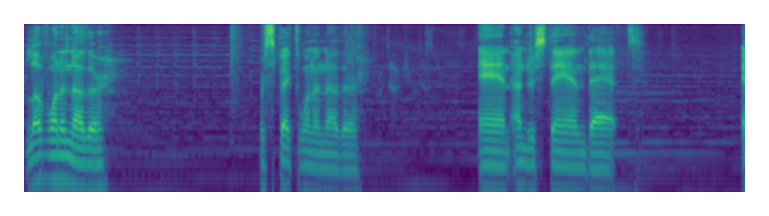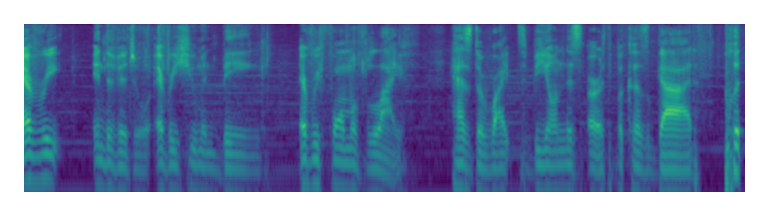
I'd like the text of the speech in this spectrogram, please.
love one another, respect one another, and understand that every individual, every human being, every form of life has the right to be on this earth because God put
